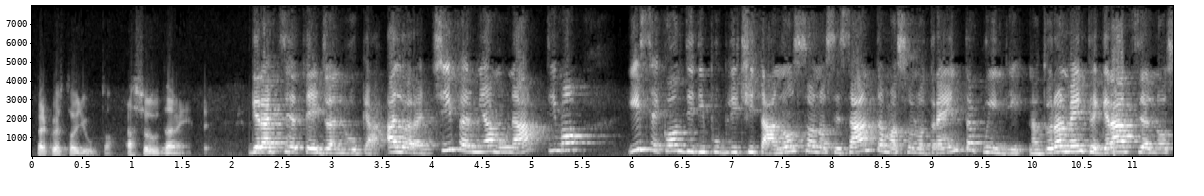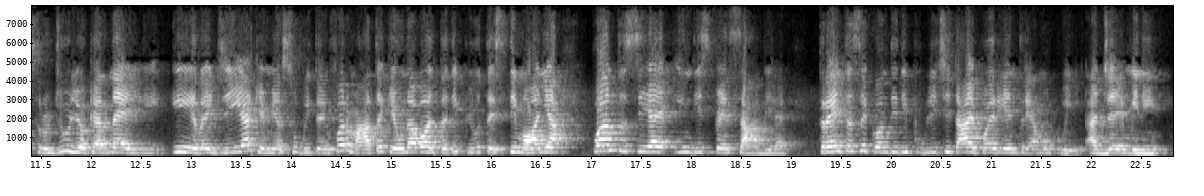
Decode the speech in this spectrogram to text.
per questo aiuto, assolutamente. Grazie a te Gianluca. Allora ci fermiamo un attimo i secondi di pubblicità non sono 60 ma sono 30, quindi naturalmente grazie al nostro Giulio Carnelli in regia che mi ha subito informato e che una volta di più testimonia quanto sia indispensabile. 30 secondi di pubblicità e poi rientriamo qui a Gemini.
